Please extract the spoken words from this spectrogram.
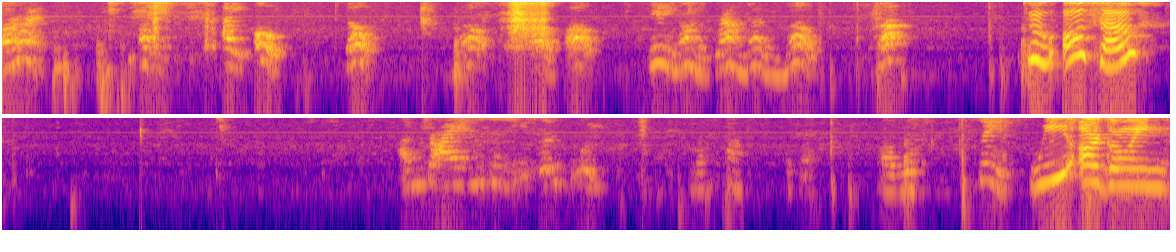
Alright. Oh. I, oh. No. No. Oh, oh. Sitting on the ground, I don't know. Ah. Also, I'm trying to be a good boy. Okay. Oh, please. we are going.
